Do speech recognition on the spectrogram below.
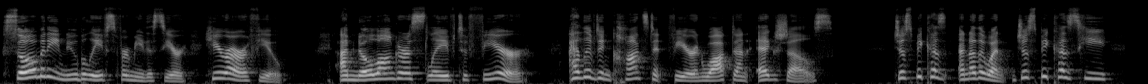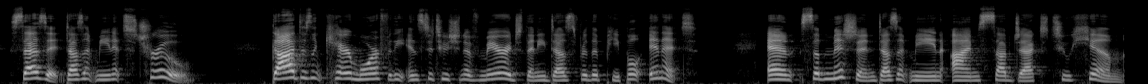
"So many new beliefs for me this year. Here are a few. I'm no longer a slave to fear. I lived in constant fear and walked on eggshells. Just because another one, just because he says it doesn't mean it's true. God doesn't care more for the institution of marriage than he does for the people in it. And submission doesn't mean I'm subject to him.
